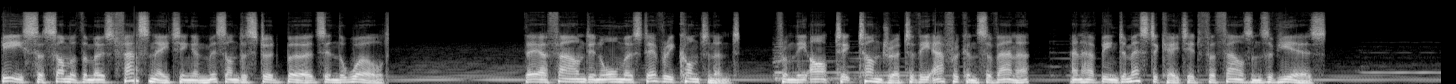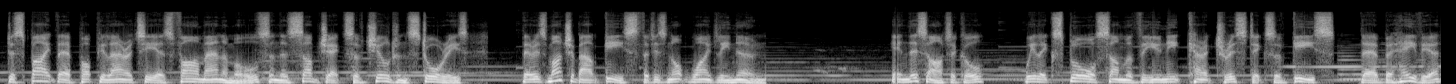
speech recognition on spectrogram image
Geese are some of the most fascinating and misunderstood birds in the world. They are found in almost every continent, from the Arctic tundra to the African savanna, and have been domesticated for thousands of years. Despite their popularity as farm animals and as subjects of children's stories, there is much about geese that is not widely known. In this article, we'll explore some of the unique characteristics of geese, their behavior,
